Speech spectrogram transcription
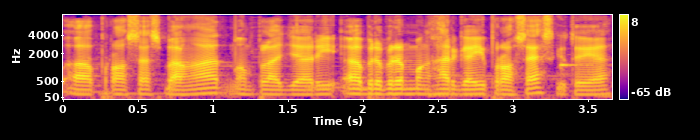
uh, proses banget mempelajari uh, benar-benar menghargai proses gitu ya.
